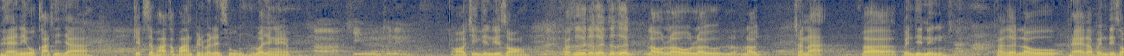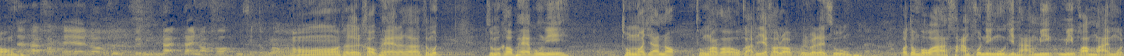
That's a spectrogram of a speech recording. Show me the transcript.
แพ้ในโอกาสที่จะเก็บเสื้อผ้ากลับบ้านเป็นไปได้สูงหรือว่ายังไงครับเอ่อชิงที่หนึ่งอ๋อจริงที่หนึ่งที่สองใช่ครับก็คือถ้าเกิดถ้าเกิดเราเราเราเราชนะก็เป็นที่หนึ่งใช่ถ้าเกิดเราแพ้ก็เป็นที่สองแต่ถ้าเขาแพ้แล้วคนอื่นได้ได้น็อกเขามีสิทธิ์ตกรอบครับอ๋อถ้าเกิดเขาแพ้แล้วก็สมมติสมมติเขาแพ้พรุ่งนี้ธงน้อยชนะน็อกธงน้อยก็โอกาสที่จะเข้ารอบเป็นไปได้สูงใช่ครับ เพราะต้องบอกว่าสามคนนี่งูกินหางมีมีความหมายหมด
